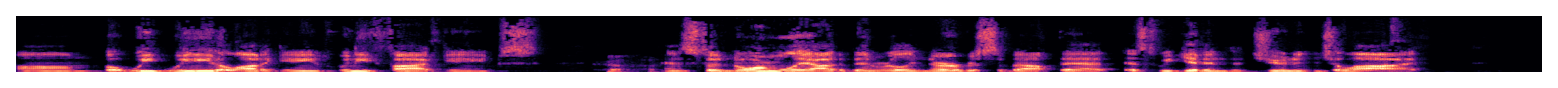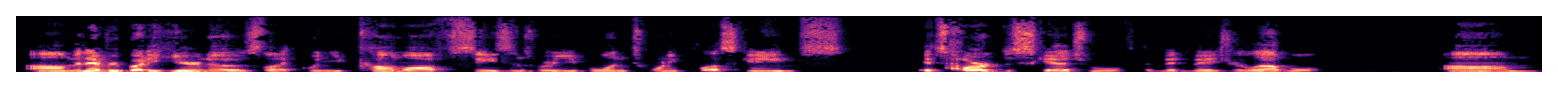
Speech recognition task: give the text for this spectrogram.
um, but we we need a lot of games. We need five games, and so normally I'd have been really nervous about that as we get into June and July. Um, and everybody here knows, like when you come off seasons where you've won 20 plus games, it's hard to schedule the mid-major level. Um,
